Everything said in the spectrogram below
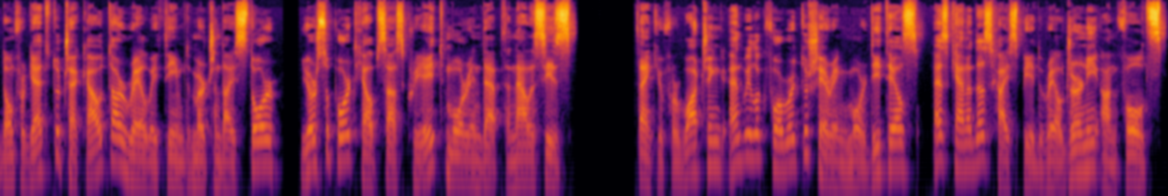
Don't forget to check out our railway themed merchandise store your support helps us create more in-depth analyses. Thank you for watching, and we look forward to sharing more details as Canada's high speed rail journey unfolds.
